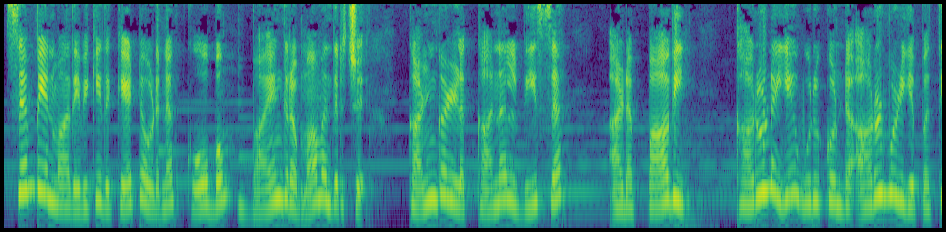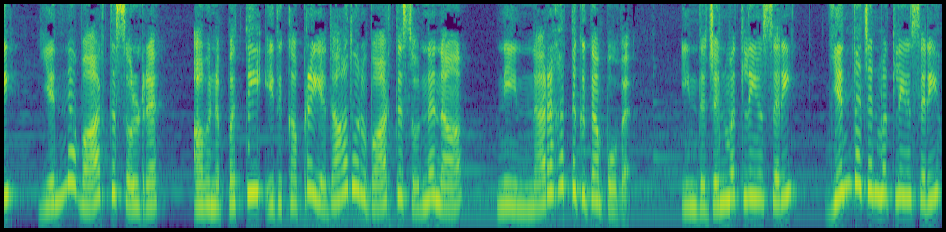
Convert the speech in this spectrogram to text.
செம்பியன் மாதேவிக்கு இது கேட்ட உடனே கோபம் பயங்கரமா வந்துருச்சு. கண்கள்ல கனல் வீச அட பாவி கருணையே உருக்கொண்ட அருள்மொழிய பத்தி என்ன வார்த்தை சொல்ற? அவனை பத்தி இதுக்கப்புறம் ஏதாவது ஒரு வார்த்தை சொன்னனா நீ நரகத்துக்கு தான் போவ. இந்த ஜென்மத்திலயும் சரி எந்த ஜென்மத்திலயும் சரி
